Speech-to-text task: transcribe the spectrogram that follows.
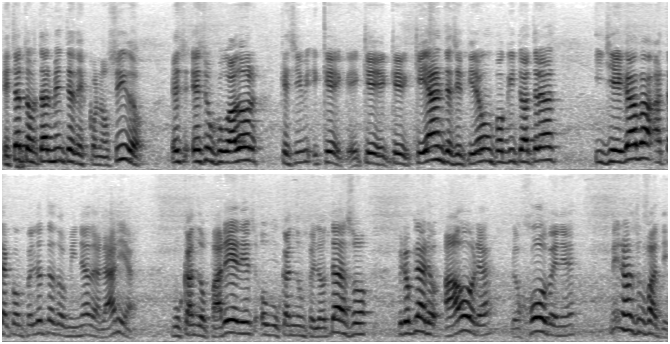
está totalmente desconocido. Es, un jugador que, que, que, antes se tiraba un poquito atrás y llegaba hasta con pelota dominada al área, buscando paredes o buscando un pelotazo. Pero claro, ahora los jóvenes, menos a Zufati,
